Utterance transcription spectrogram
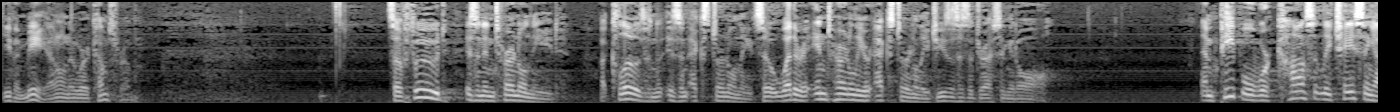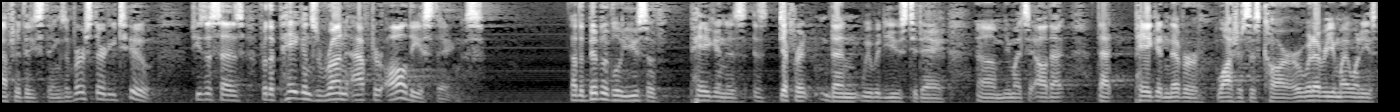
Even me, I don't know where it comes from. So, food is an internal need, Uh, clothes is an external need. So whether internally or externally, Jesus is addressing it all. And people were constantly chasing after these things. In verse 32, Jesus says, For the pagans run after all these things. Now, the biblical use of pagan is, is different than we would use today. Um, you might say, oh, that, that pagan never washes his car, or whatever you might want to use.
